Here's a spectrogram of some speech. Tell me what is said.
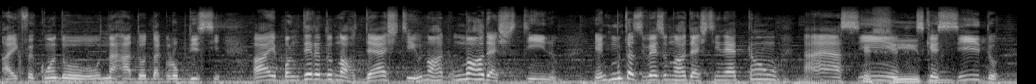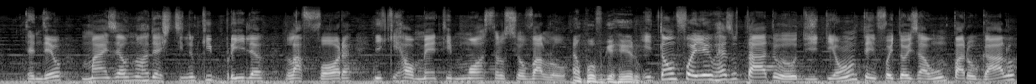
Aí foi quando o narrador da Globo disse: "Ai, bandeira do Nordeste, um nordestino". E muitas vezes o nordestino é tão ah, assim Esquecido, né? Entendeu? Mas é o nordestino que brilha lá fora e que realmente mostra o seu valor. É um povo guerreiro. Então foi o resultado de, de ontem, foi 2 a 1 para o Galo,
